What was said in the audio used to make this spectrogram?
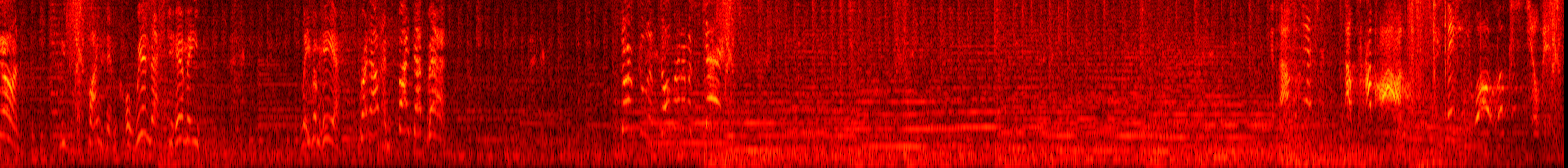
Going on? We need to find him, or we're next. You hear me? Leave him here. Spread out and find that bat. Circle him. Don't let him escape. You found him yet? Oh, come on. He's making you all look stupid.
